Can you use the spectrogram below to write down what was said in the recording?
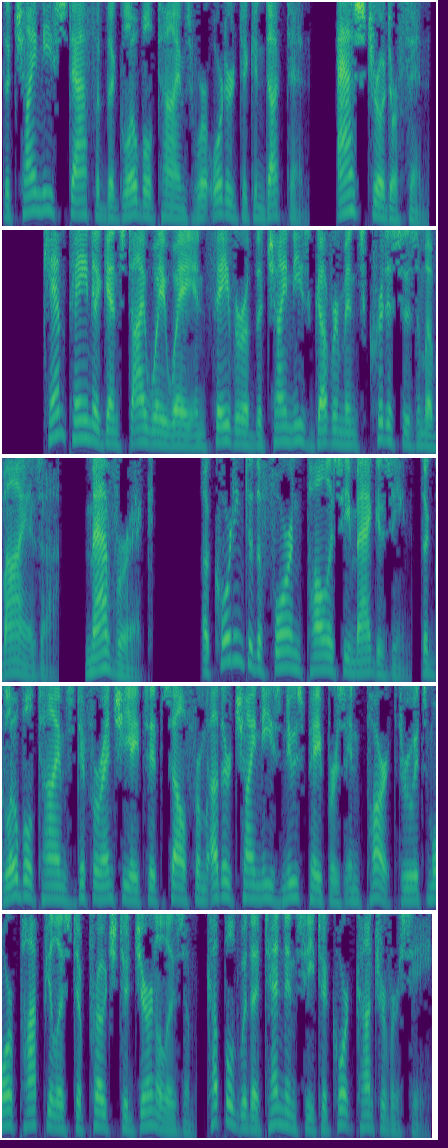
the Chinese staff of the Global Times were ordered to conduct an astroturfing campaign against Ai Weiwei in favor of the Chinese government's criticism of Ai as a maverick According to the Foreign Policy magazine, the Global Times differentiates itself from other Chinese newspapers in part through its more populist approach to journalism, coupled with a tendency to court controversy.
